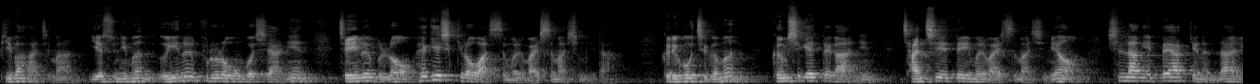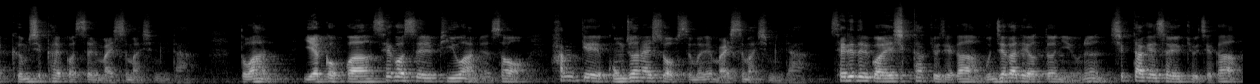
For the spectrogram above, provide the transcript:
비방하지만 예수님은 의인을 부르러 온 것이 아닌 죄인을 불러 회개시키러 왔음을 말씀하십니다. 그리고 지금은 금식의 때가 아닌 잔치의 때임을 말씀하시며 신랑이 빼앗기는 날 금식할 것을 말씀하십니다. 또한 옛것과 새것을 비유하면서 함께 공존할 수 없음을 말씀하십니다. 세리들과의 식탁 교제가 문제가 되었던 이유는 식탁에서의 교제가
